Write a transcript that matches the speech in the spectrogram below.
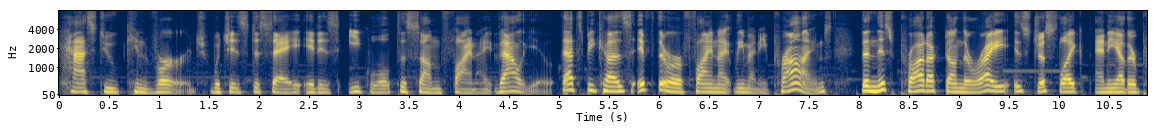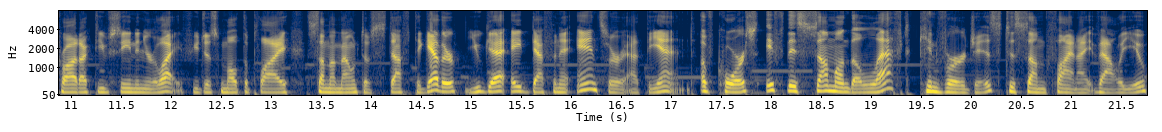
has to converge, which is to say it is equal to some finite value value. That's because if there are finitely many primes, then this product on the right is just like any other product you've seen in your life. You just multiply some amount of stuff together, you get a definite answer at the end. Of course, if this sum on the left converges to some finite value,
